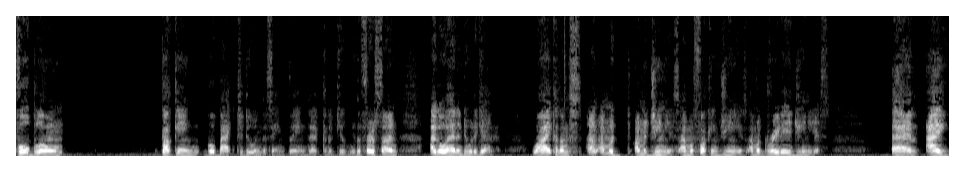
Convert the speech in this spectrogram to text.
full blown fucking go back to doing the same thing that could have killed me the first time. I go ahead and do it again. Why? Because I'm I'm a I'm a genius. I'm a fucking genius. I'm a grade A genius, and I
